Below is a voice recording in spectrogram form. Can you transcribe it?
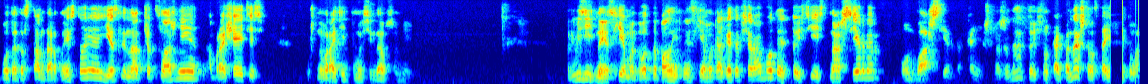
вот эта стандартная история. Если надо что-то сложнее, обращайтесь. Уж наворотить мы всегда сумеем. Приблизительная схема, вот дополнительная схема, как это все работает. То есть есть наш сервер, он ваш сервер, конечно же, да, то есть он как бы наш, но стоит у вас.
